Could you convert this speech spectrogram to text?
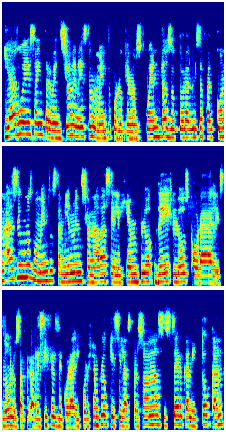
Y hago esa intervención en este momento por lo que nos cuentas, doctora Luisa Falcón. Hace unos momentos también mencionabas el ejemplo de los corales, ¿no? Los arrecifes de coral. Y por ejemplo, que si las personas se acercan y tocan,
